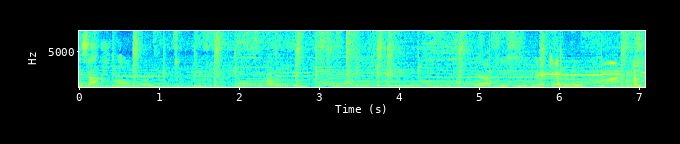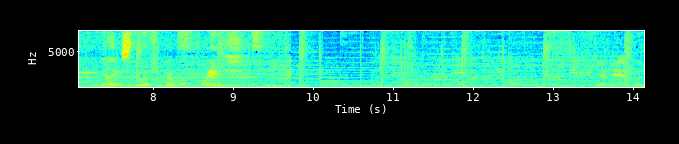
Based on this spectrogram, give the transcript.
Is that halal one? You're a thief, you're a criminal. You like stealing from your workplace. You're heroin.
